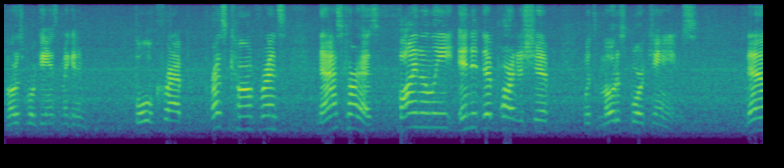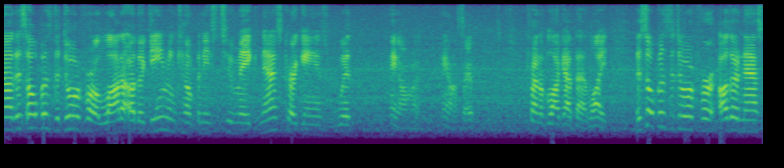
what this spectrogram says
motorsport games making a bullcrap press conference, NASCAR has finally ended their partnership with Motorsport Games. Now, this opens the door for a lot of other gaming companies to make NASCAR games with... Hang on, hang on a second. I'm trying to block out that light. This opens the door for other NAS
